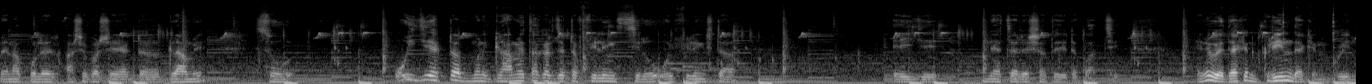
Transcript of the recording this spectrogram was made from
বেনাপোলের আশেপাশে একটা গ্রামে। সো ওই যে একটা মানে গ্রামে থাকার যে একটা ফিলিংস ছিল, ওই ফিলিংসটা এই যে নেচারের সাথে এটা পাচ্ছি। এনিওয়ে দেখেন গ্রিন দেখেন গ্রিন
